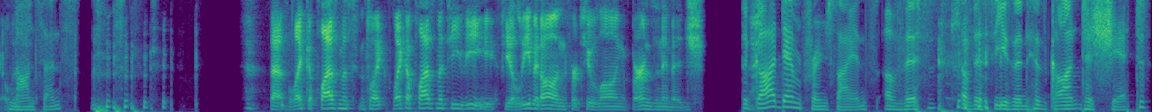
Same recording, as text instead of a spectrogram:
It was- Nonsense. that like a plasma like like a plasma TV, if you leave it on for too long, burns an image. The goddamn fringe science of this of this season has gone to shit.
